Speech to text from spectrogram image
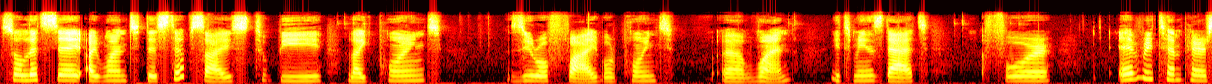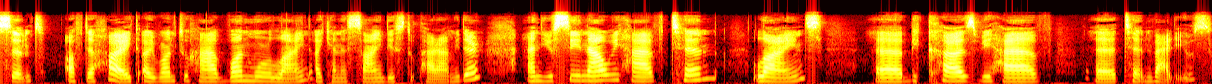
So let's say I want the step size to be like point 0.05 or uh, 0.1 it means that for every 10% of the height I want to have one more line. I can assign this to parameter. And you see now we have 10 lines uh, because we have uh, 10 values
